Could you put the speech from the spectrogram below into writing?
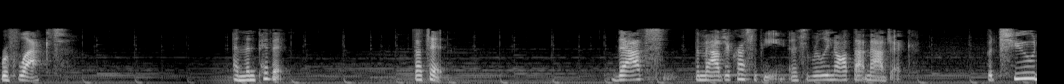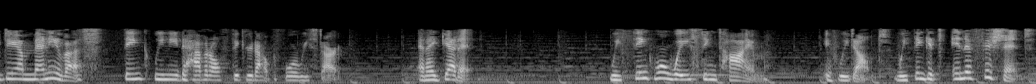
Reflect. And then pivot. That's it. That's the magic recipe, and it's really not that magic. But too damn many of us think we need to have it all figured out before we start. And I get it. We think we're wasting time if we don't. We think it's inefficient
